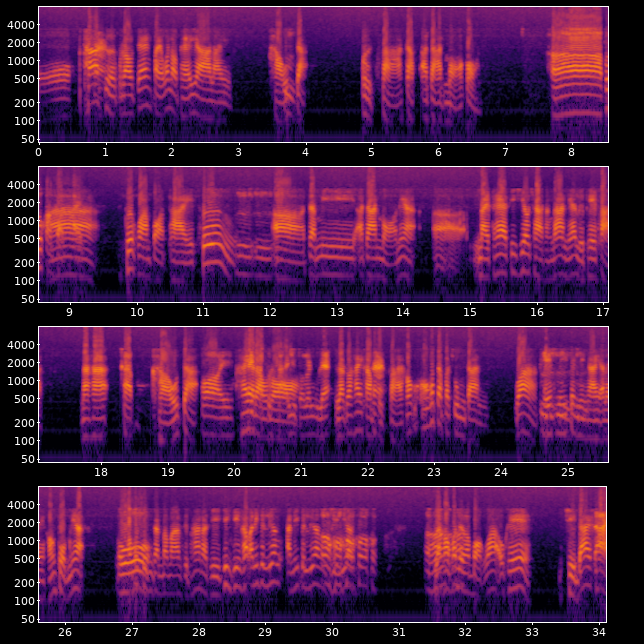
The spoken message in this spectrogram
ถ้าอ่าเกิดเราแจ้งไปว่าเราแพ้ยาอะไร เขาอืมจะปรึกษากับอาจารย์หมอก่อน อ่าเพื่อความปลอดภัยาเพื่อความปลอดภัย ซึ่งอืมอืมอ่าจะมีอาจารย์หมอเนี่ยอ่านายแพทย์ที่เชี่ยวชาญทางด้านเนี้ยหรือเภสัชนะฮะครับ เขาจะคอยให้เรารอคำปกษอยู่ตรงนั้นอยู่แล้ว แล้วก็ให้คำปรึกษาเขาเขาก็จะประชุมกันว่าเคสนี้อืมเป็นยังไงอะไรของผมเนี่ยโอ้เขาประชุมกันประมาณสิบห้านาที จริง ๆ ครับ อันนี้เป็นเรื่อง อันนี้เป็นเรื่องโอ้ซีโหเรียสแล้วเขาก็เดินมาบอกว่า โอเค ฉีดได้ได้ค่ะ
